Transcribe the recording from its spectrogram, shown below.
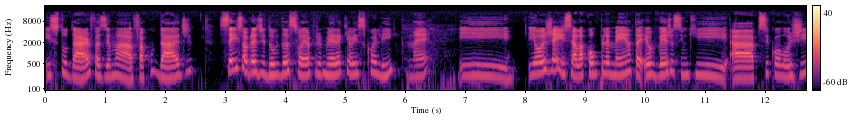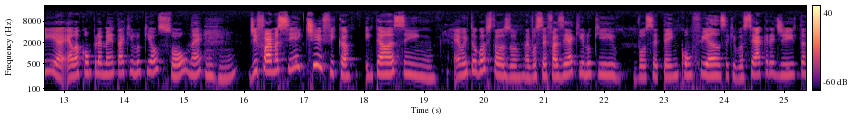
estudar, fazer uma faculdade, sem sobra de dúvidas, foi a primeira que eu escolhi, né? E e hoje é isso, ela complementa, eu vejo assim que a psicologia, ela complementa aquilo que eu sou, né? Uhum. De forma científica. Então, assim, é muito gostoso, né? Você fazer aquilo que você tem confiança, que você acredita,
